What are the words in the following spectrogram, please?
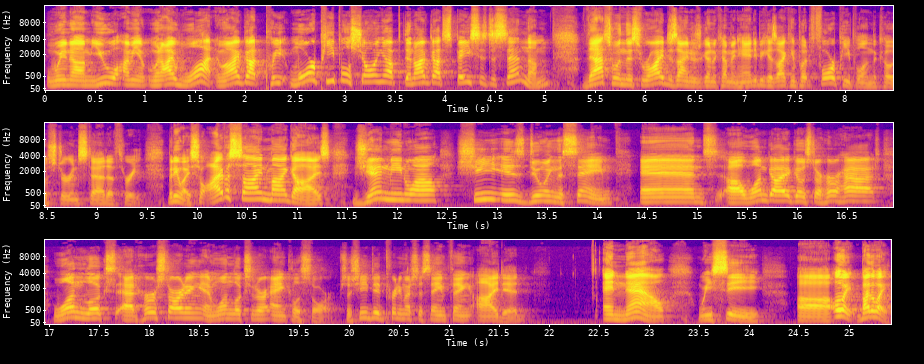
when um you, I mean, when I want, when I've got pre- more people showing up than I've got spaces to send them, that's when this ride designer is going to come in handy because I can put four people in the coaster instead of three. But anyway, so I've assigned my guys. Jen, meanwhile, she is doing the same. And uh, one guy goes to her hat, one looks at her starting, and one looks at her ankylosaur. So she did pretty much the same thing I did. And now we see. Uh, oh wait, by the way,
